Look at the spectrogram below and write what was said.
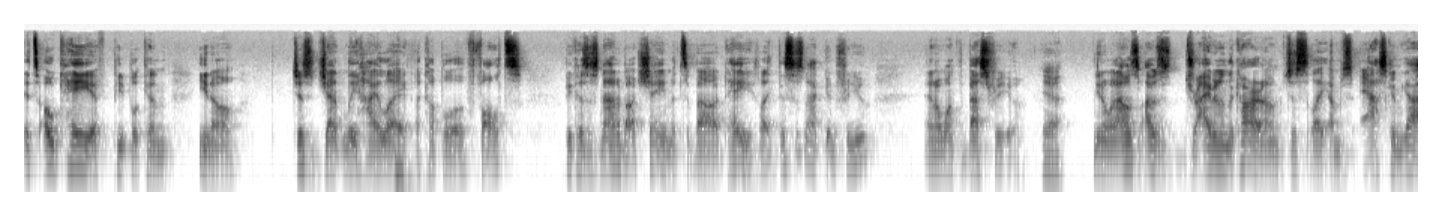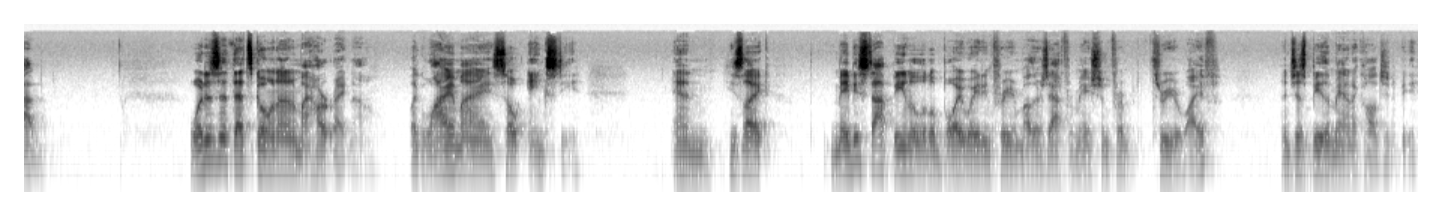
it's okay if people can, you know, just gently highlight a couple of faults because it's not about shame. It's about, hey, like this is not good for you and I want the best for you Yeah. you know when i was i was driving in the car and i'm just like i'm just asking god what is it that's going on in my heart right now like why am i so angsty and he's like maybe stop being a little boy waiting for your mother's affirmation from through your wife and just be the man i called you to be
